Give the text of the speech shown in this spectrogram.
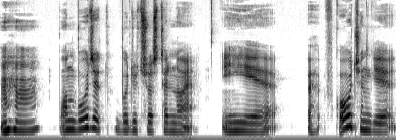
угу. он будет, будет все остальное. И в коучинге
